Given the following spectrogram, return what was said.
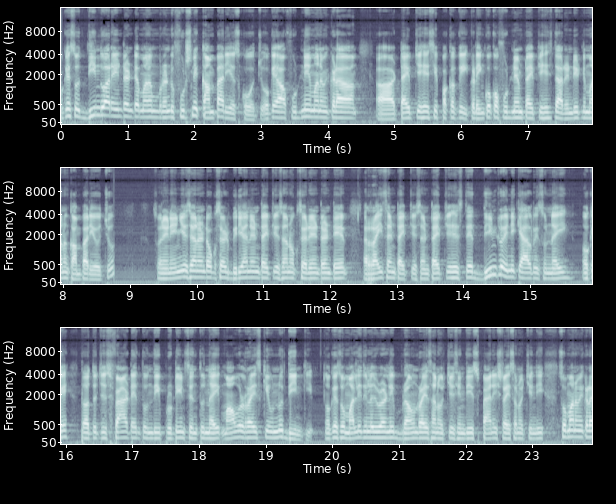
ఓకే సో దీని ద్వారా ఏంటంటే మనం రెండు ఫుడ్స్ని కంపేర్ చేసుకోవచ్చు. ఓకే ఆ ఫుడ్ నేమ్ మనం ఇక్కడ టైప్ చేసేసి పక్కకి ఇక్కడ ఇంకొక ఫుడ్ నేమ్ టైప్ చేసేసి ఆ రెండింటిని మనం కంపేర్ చేయవచ్చు సో నేను ఏం చేశానంటే ఒకసైడ్ బిర్యానీ అని టైప్ చేశాను ఒకసైడ్ ఏంటంటే రైస్ అని టైప్ చేశాను. టైప్ చేసేస్తే దీంట్లో ఎన్ని క్యాలరీస్ ఉన్నాయి? ఓకే? తర్వాత వచ్చేసి ఫ్యాట్ ఎంత ఉంది? ప్రోటీన్స్ ఎంత ఉన్నాయి? మామూలు రైస్కి ఉన్న దీనికి. ఓకే? సో మళ్ళీ దీనిలో చూడండి బ్రౌన్ రైస్ అని వచ్చేసింది స్పానిష్ రైస్ అని వచ్చింది. సో మనం ఇక్కడ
